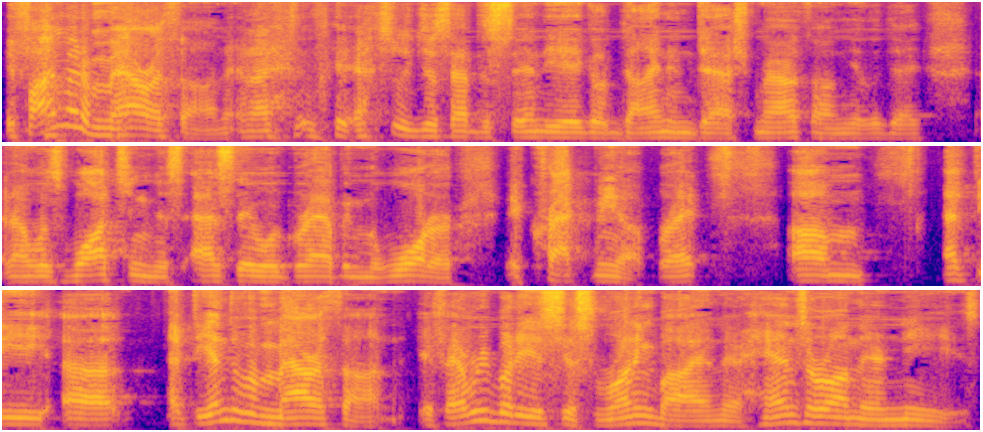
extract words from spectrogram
If I'm at a marathon, and I actually just had the San Diego Dine and Dash Marathon the other day, and I was watching this as they were grabbing the water, it cracked me up, right? Um, at the uh, at the end of a marathon, if everybody is just running by and their hands are on their knees,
